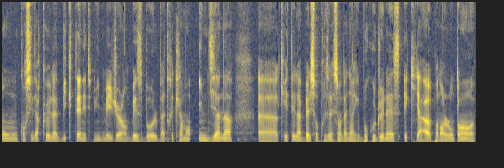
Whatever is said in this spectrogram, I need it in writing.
on considère que la Big Ten est une mid-major en baseball, bah, très clairement Indiana, euh, qui a été la belle surprise de la saison dernière avec beaucoup de jeunesse et qui a pendant longtemps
